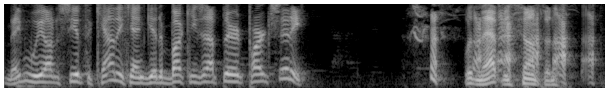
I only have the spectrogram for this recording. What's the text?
maybe we ought to see if the county can get a Buc-ee's up there at Park City. Wouldn't that be something?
